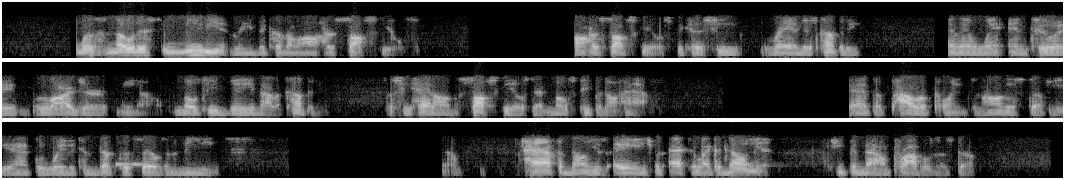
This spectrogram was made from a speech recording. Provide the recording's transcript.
was noticed immediately because of all her soft skills. All her soft skills, because she ran this company and then went into a larger, you know, multi-billion dollar company. So she had all the soft skills that most people don't have. She had the PowerPoints and all this stuff. She had the way to conduct herself in a meeting. You know, half Adonia's age, but acting like Adonia, keeping down problems and stuff.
